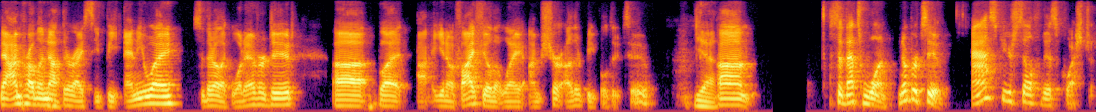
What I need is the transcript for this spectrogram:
Now I'm probably not their ICP anyway, so they're like whatever, dude. Uh, but uh, you know if I feel that way, I'm sure other people do too. Yeah. Um, so that's one. Number two, ask yourself this question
